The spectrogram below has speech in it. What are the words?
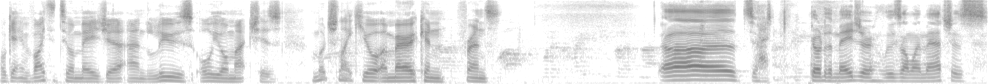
or get invited to a major and lose all your matches, much like your American friends? Uh, go to the major, lose all my matches.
